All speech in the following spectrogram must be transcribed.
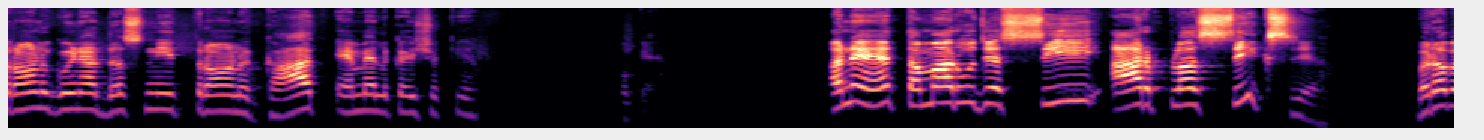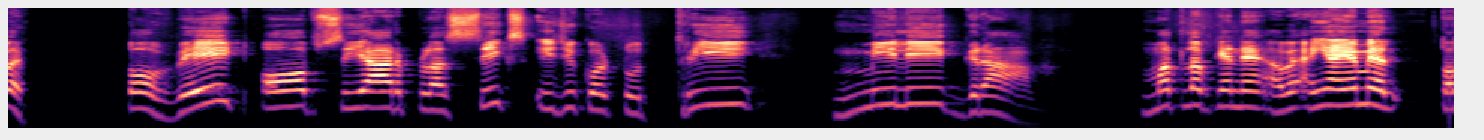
ત્રણ ગુણ્યા દસની ત્રણ ઘાત એમએલ કહી શકીએ. ઓકે અને તમારું જે સી આર પ્લસ સિક્સ છે, બરાબર? તો weight of C R plus six is equal to three milligram મતલબ કે ને હવે અહીંયા એમએલ તો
